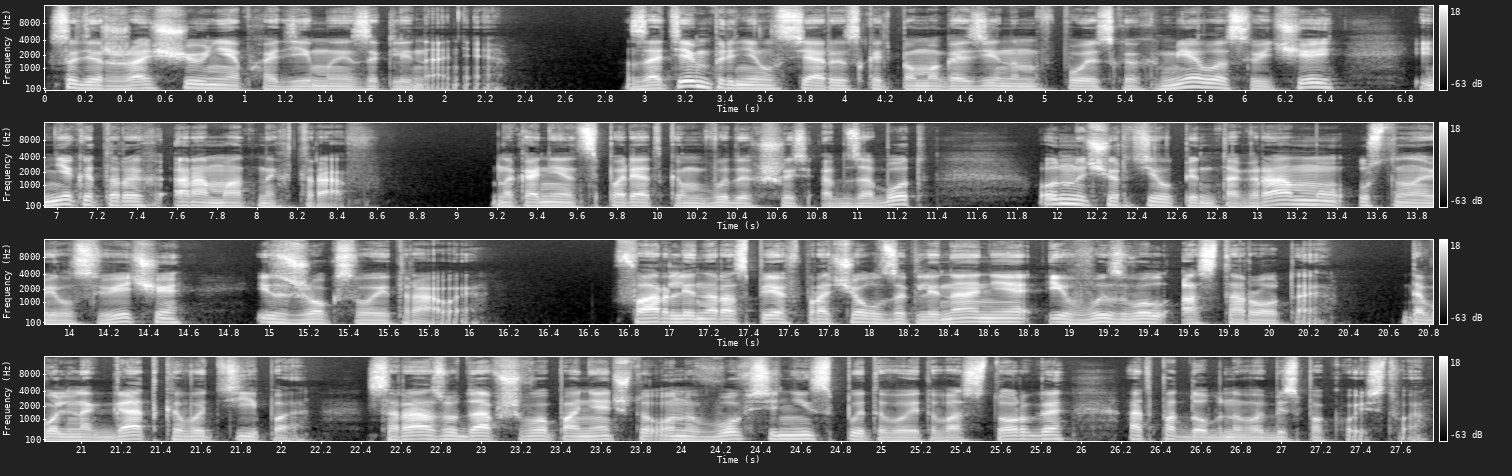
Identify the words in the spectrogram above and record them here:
содержащую необходимые заклинания. Затем принялся рыскать по магазинам в поисках мела, свечей и некоторых ароматных трав. Наконец, порядком выдохшись от забот, он начертил пентаграмму, установил свечи и сжег свои травы. Фарли нараспев прочел заклинание и вызвал Астарота – довольно гадкого типа, сразу давшего понять, что он вовсе не испытывает восторга от подобного беспокойства.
